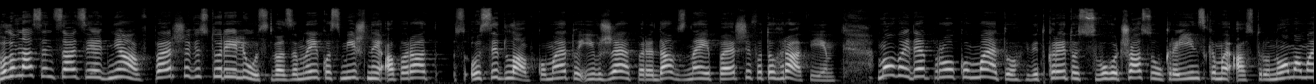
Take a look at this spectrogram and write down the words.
Головна сенсація дня вперше в історії людства земний космічний апарат осідлав комету і вже передав з неї перші фотографії. Мова йде про комету, відкриту свого часу українськими астрономами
